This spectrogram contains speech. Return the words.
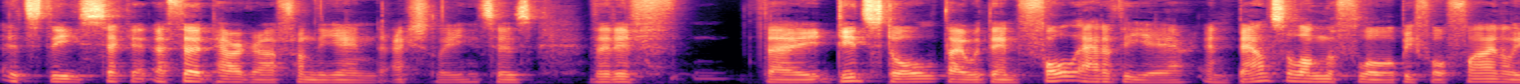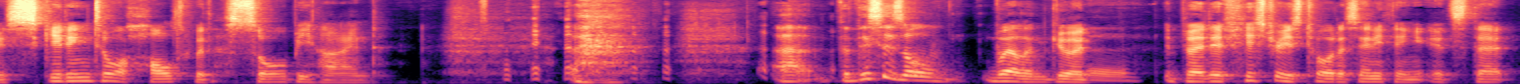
It's the second, a third paragraph from the end. Actually, it says that if they did stall, they would then fall out of the air and bounce along the floor before finally skidding to a halt with a sore behind. uh, but this is all well and good. But if history has taught us anything, it's that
